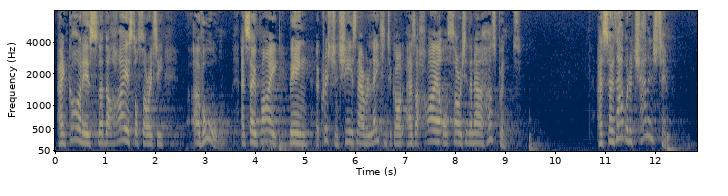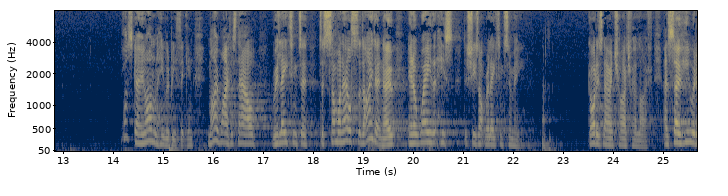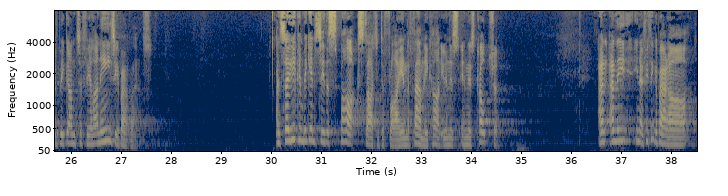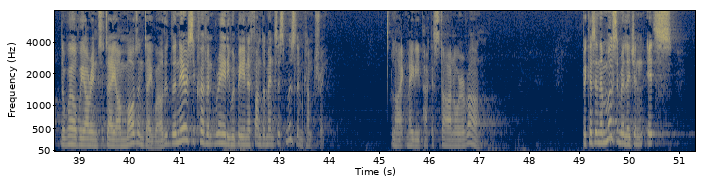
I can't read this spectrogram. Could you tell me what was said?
And God is the, the highest authority of all. And so, by being a Christian, she is now relating to God as a higher authority than her husband. And so that would have challenged him. What's going on? He would be thinking. My wife is now relating to, to someone else that I don't know in a way that, he's, that she's not relating to me. God is now in charge of her life. And so he would have begun to feel uneasy about that. And so you can begin to see the sparks starting to fly in the family, can't you, in this, in this culture? And, and the, you know, if you think about our, the world we are in today, our modern day world, the nearest equivalent really would be in a fundamentalist Muslim country, like maybe Pakistan or Iran. Because in the Muslim religion, it's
